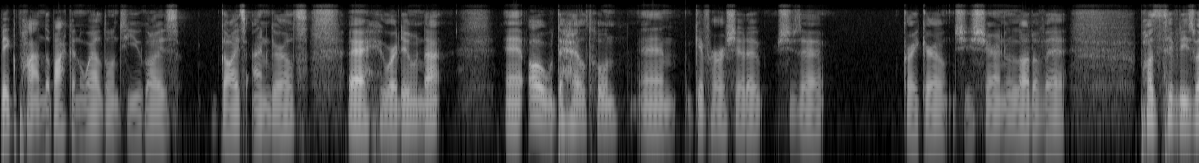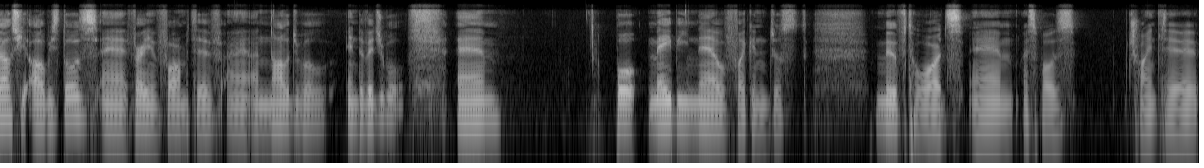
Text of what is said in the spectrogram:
big pat on the back and well done to you guys, guys and girls, uh, who are doing that. Uh, oh, the health one. Um, give her a shout out. She's a great girl. She's sharing a lot of uh, positivity as well. She always does. Uh, very informative uh, and knowledgeable individual. Um, but maybe now if I can just move towards, um, I suppose, trying to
